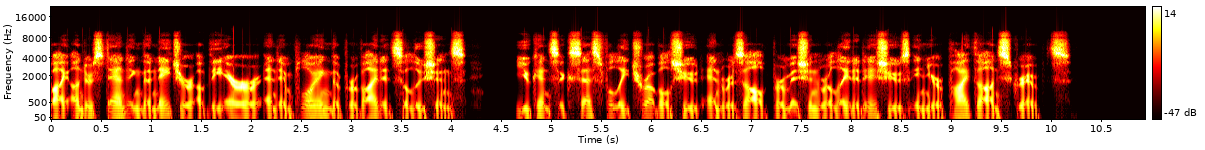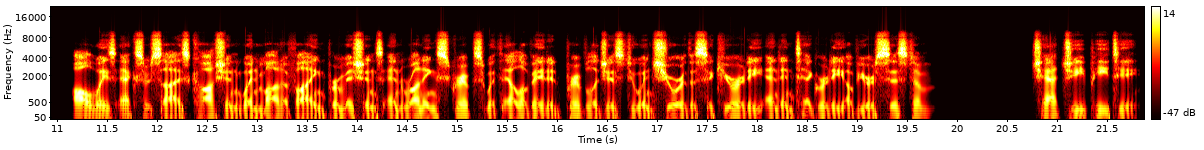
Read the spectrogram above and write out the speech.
By understanding the nature of the error and employing the provided solutions, you can successfully troubleshoot and resolve permission-related issues in your Python scripts. Always exercise caution when modifying permissions and running scripts with elevated privileges to ensure the security and integrity of your system. ChatGPT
